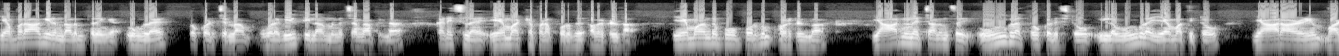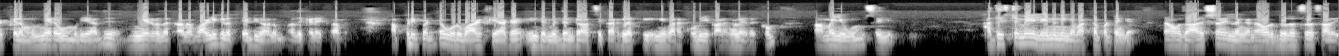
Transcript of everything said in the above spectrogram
எவராக இருந்தாலும் சரிங்க. உங்களை தோக்கடிச்சிடலாம். உங்களை வீழ்த்திடலாம் நினைச்சாங்க அப்படின்னா கடைசியில ஏமாற்றப்பட போறது அவர்கள் தான் ஏமாந்து போக போறதும் அவர்கள் தான் யார் நினைச்சாலும் சரி உங்களை தோக்கடிச்சிட்டோ இல்ல உங்களை ஏமாத்திட்டோ யாராலையும் வாழ்க்கையில முன்னேறவும் முடியாது. முன்னேறுவதற்கான வழிகளை தேடினாலும் அது கிடைக்காது. அப்படிப்பட்ட ஒரு வாழ்க்கையாக இந்த மிதன் ராசிக்காரர்களுக்கு இனி வரக்கூடிய காலங்கள் இருக்கும். அமையவும் செய்யும். அதிர்ஷ்டமே இல்லைன்னு நீங்க வருத்தப்பட்டீங்க. நான் ஒரு அதிர்ஷ்டம் இல்லைங்க. நான் ஒரு துரசாலை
